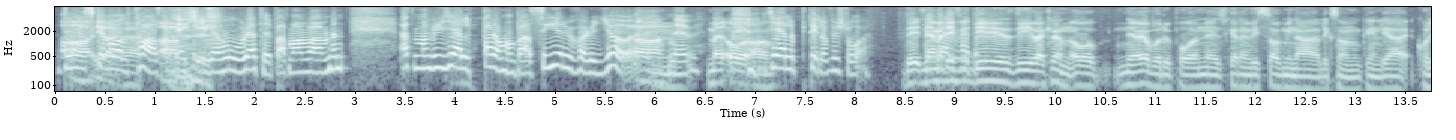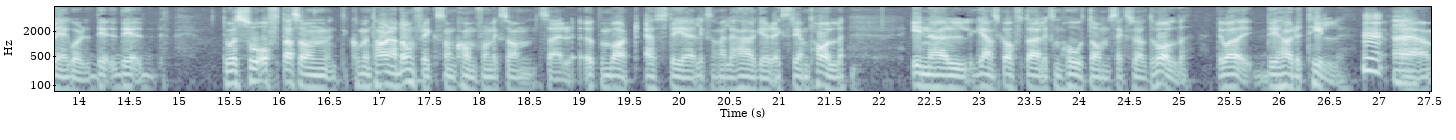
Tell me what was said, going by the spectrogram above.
du Ah, ska ja, ja, våldtas ja, din precis. äckliga hora typ. Att man, bara, men, att man vill hjälpa dem och bara, ser du vad du gör Ah. nu? Men, och, ja. Hjälp till att förstå. Det, nej men det, det, det, det är verkligen, och när jag jobbade på Nöjesguiden, vissa av mina liksom, kvinnliga kollegor, det, det, det var så ofta som kommentarerna de fick som kom från liksom, så här, uppenbart SD liksom, eller höger extremt håll innehöll ganska ofta liksom, hot om sexuellt våld. Det, var, det hörde till. Mm. Eh,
